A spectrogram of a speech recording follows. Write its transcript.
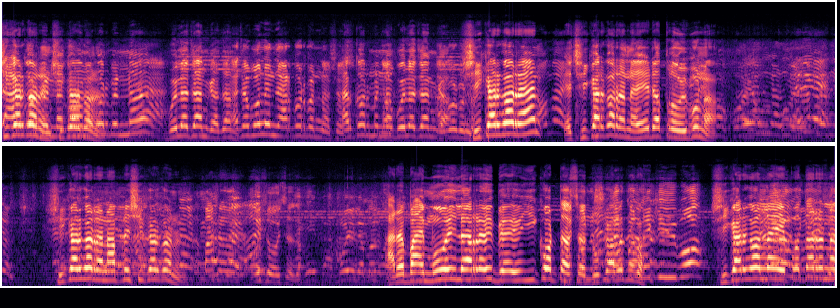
স্বীকার করেন, করবেন না, স্বীকার করেন। করবেন না বইলা যান গা আচ্ছা বলেন আর করবেন না আর করবেন না বইলা যান গা স্বীকার করেন এ স্বীকার করেন না এটা তো হইব না স্বীকার করেন আপনি স্বীকার করেন আরে ভাই মহিলার ই করতেছে ঢুকাবে দিব করলে স্বীকার করলে এই প্রতারণা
